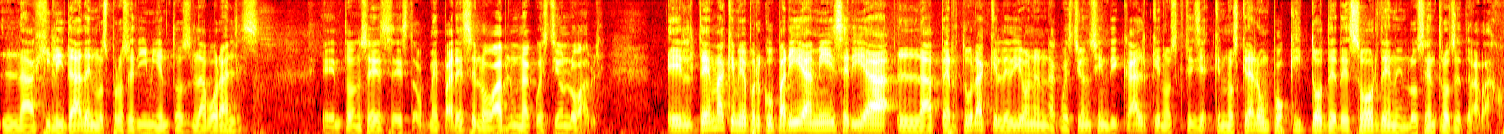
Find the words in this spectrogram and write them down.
la agilidad en los procedimientos laborales. Entonces, esto me parece loable, una cuestión loable. El tema que me preocuparía a mí sería la apertura que le dieron en la cuestión sindical, que nos, que nos creara un poquito de desorden en los centros de trabajo.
